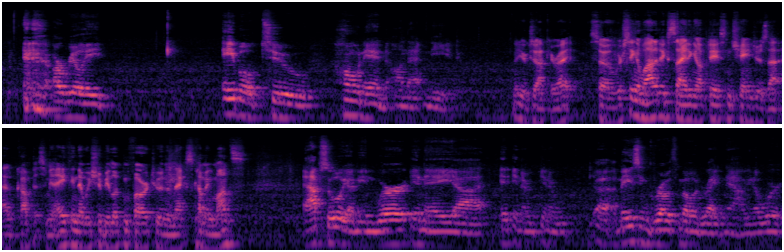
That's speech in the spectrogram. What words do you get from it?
are really able to hone in on that need. You're exactly right. So we're seeing a lot of exciting updates and changes at, at Compass. I mean, anything that we should be looking forward to in the next coming months? Absolutely. I mean, we're in a uh, in a in a uh, amazing growth mode right now. You know, we're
